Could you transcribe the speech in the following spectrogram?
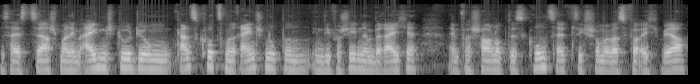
Das heißt, zuerst mal im Eigenstudium ganz kurz mal reinschnuppern in die verschiedenen Bereiche, einfach schauen, ob das grundsätzlich schon mal was für euch wäre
